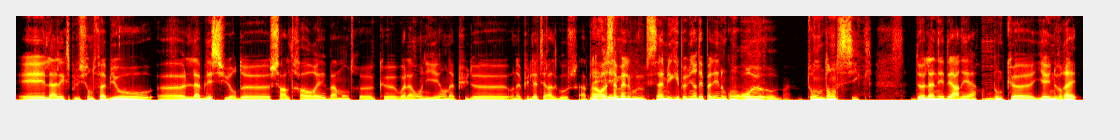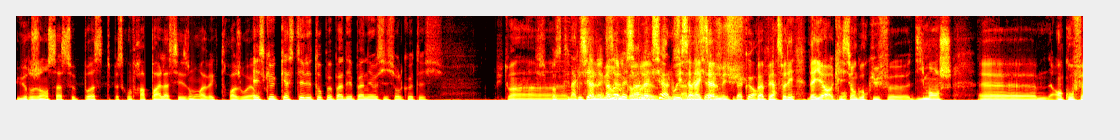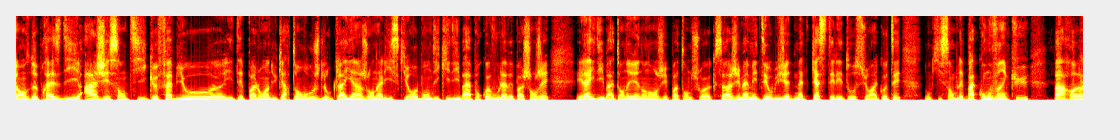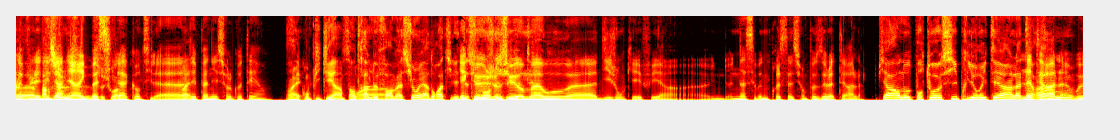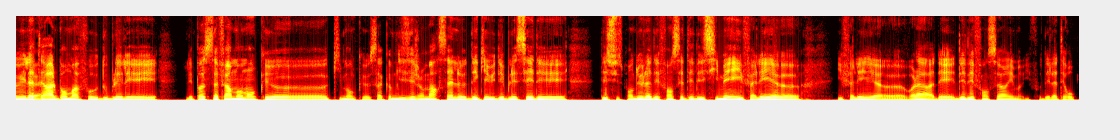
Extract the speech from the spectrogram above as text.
Et là, l'expulsion de Fabio, euh, la blessure de Charles Traoré, bah, montre que voilà, on y est, on n'a plus de, on n'a plus de latéral gauche. À part Les- les- Samuel Sami qui peut venir dépanner, donc on retombe dans le cycle de l'année dernière. Donc euh, il y a une vraie urgence à ce poste parce qu'on fera pas la saison avec trois joueurs. Est-ce que Castelletto peut pas dépanner aussi sur le côté? Plutôt un, Je pense que c'est un axial. un axial, Ah non, mais c'est un axial. Oui, c'est un axial, je mais je suis suis d'accord. pas persuadé. D'ailleurs, Christian Gourcuff, euh, dimanche, euh, en conférence de presse, dit Ah, j'ai senti que Fabio euh, il était pas loin du carton rouge. Donc là, il y a un journaliste qui rebondit, qui dit Bah, pourquoi vous l'avez pas changé? Et là, il dit Bah, attendez, non, non, j'ai pas tant de choix que ça. J'ai même été obligé de mettre Castelletto sur un côté. Donc, il semblait pas convaincu par. On l'a euh, vu l'année dernière ce- avec. Bassila quand il a Ouais. dépanné sur le côté. hein. Ouais. C'est compliqué. Hein, Centrale un- de formation et à droite, il Il n'y était a que Josué. Omao à Dijon qui avait fait un- une, une assez bonne prestation au poste de latéral. Pierre Arnaud, pour toi aussi, priorité à un latéral ou- Oui, oui, latéral. Pour moi, il faut doubler les, les postes. Ça fait un moment que, qu'il manque ça. Comme disait Jean-Marcel, dès qu'il y a eu des blessés, des, des suspendus, la défense était décimée. Il fallait, euh, il fallait euh, voilà, des, des défenseurs. Il il faut des latéraux.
